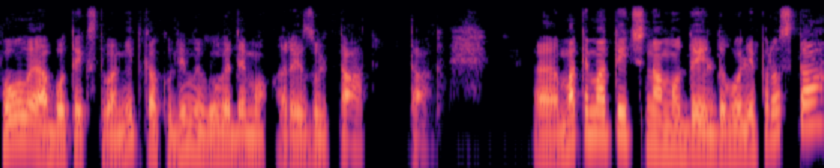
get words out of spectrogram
поле або текстова мітка, куди ми виведемо результат. Так. Е, математична модель доволі проста,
